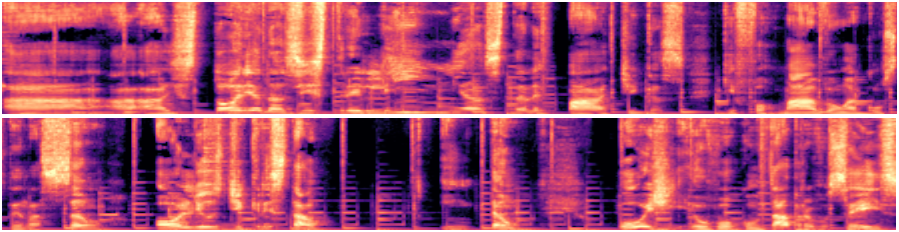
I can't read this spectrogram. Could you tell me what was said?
a, a, a, história das estrelinhas telepáticas que formavam a constelação Olhos de Cristal? Então, hoje eu vou contar para vocês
